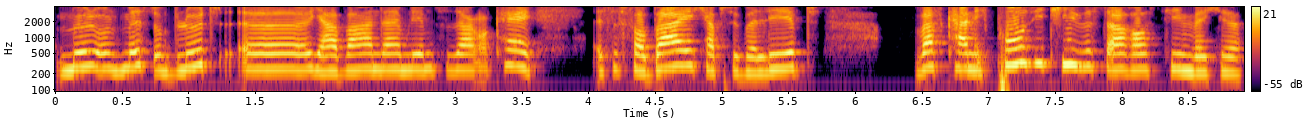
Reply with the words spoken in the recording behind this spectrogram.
Müll und Mist und blöd äh, ja war in deinem Leben zu sagen, okay, es ist vorbei, ich habe es überlebt was kann ich Positives daraus ziehen, welche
